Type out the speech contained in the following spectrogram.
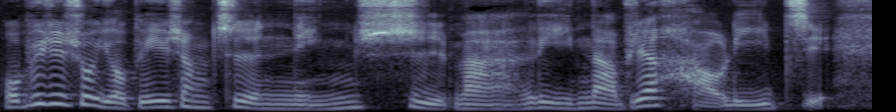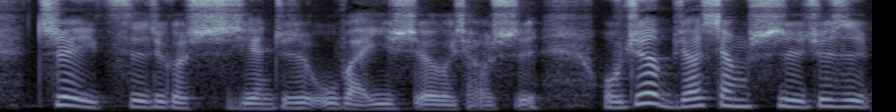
我必须说有别于上次的凝视玛丽娜比较好理解。这一次这个实验就是五百一十二个小时，我觉得比较像是就是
